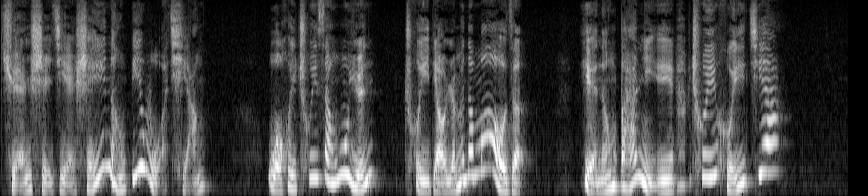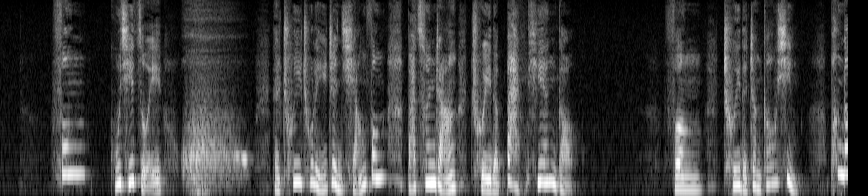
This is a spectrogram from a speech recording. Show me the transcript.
全世界谁能比我强？我会吹散乌云，吹掉人们的帽子，也能把你吹回家。”风鼓起嘴，呼的吹出了一阵强风，把村长吹得半天高。风吹得正高兴，碰到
